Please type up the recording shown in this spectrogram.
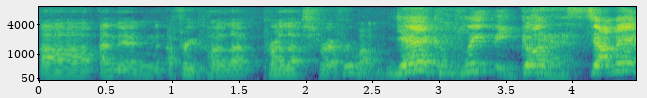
uh, and then a free prolapse, prolapse for everyone. Yeah, completely. God Yes. damn it.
